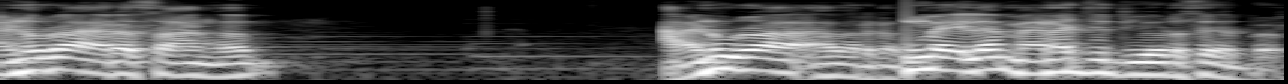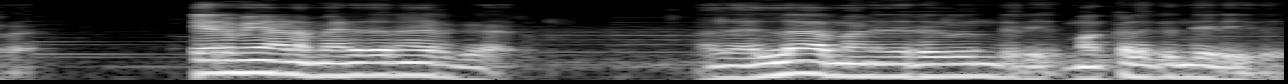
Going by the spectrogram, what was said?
அனுரா அரசாங்கம் அனுரா அவர்கள் உண்மையில் மனச்சுத்தியோடு செயல்படுறார். நேர்மையான மனிதனாக இருக்கிறார். அது எல்லா மனிதர்களுக்கும் தெரியும் மக்களுக்கும் தெரியுது.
